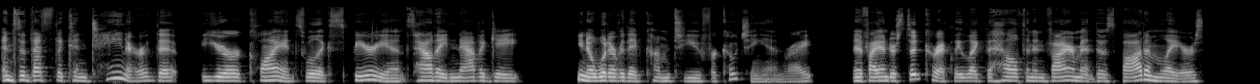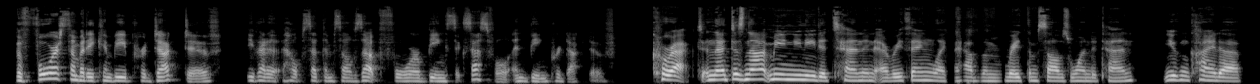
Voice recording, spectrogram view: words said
And so that's the container that your clients will experience how they navigate, you know, whatever they've come to you for coaching in, right? If I understood correctly, like the health and environment, those bottom layers, before somebody can be productive, you've got to help set themselves up for being successful and being productive. Correct. And that does not mean you need a 10 in everything, like I have them rate themselves one to 10. You can kind of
